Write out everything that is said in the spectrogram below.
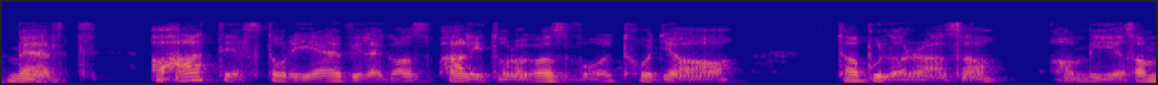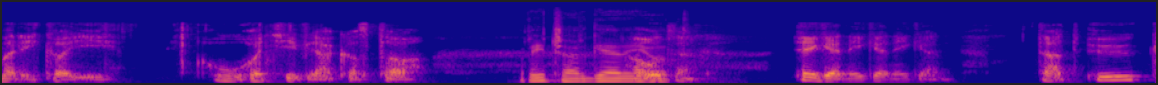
mert a háttérsztori elvileg az, állítólag az volt, hogy a Tabula Rasa, ami az amerikai, hú, hogy hívják azt a... Richard Garriott. Igen, igen, igen. Tehát ők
